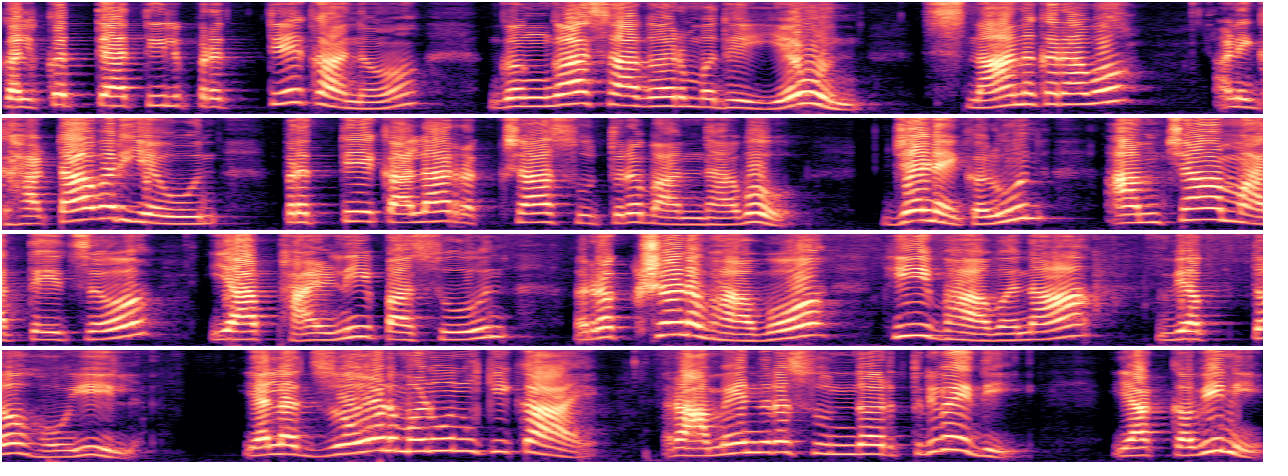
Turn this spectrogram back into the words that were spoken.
कलकत्त्यातील प्रत्येकानं गंगासागरमध्ये येऊन स्नान करावं आणि घाटावर येऊन प्रत्येकाला रक्षासूत्र बांधावं जेणेकरून आमच्या मातेचं या फाळणीपासून रक्षण व्हावं ही भावना व्यक्त होईल. याला जोड म्हणून की काय? रामेंद्र सुंदर त्रिवेदी या कवीनी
